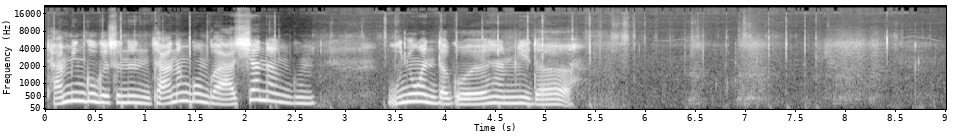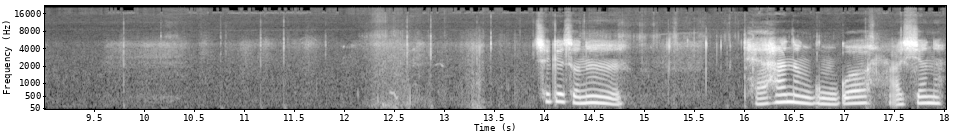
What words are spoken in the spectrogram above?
대한민국에서는 대한항공과 아시아나항공 운용한다고 합니다. 책에서는 대한항공과 아시아나항공이?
